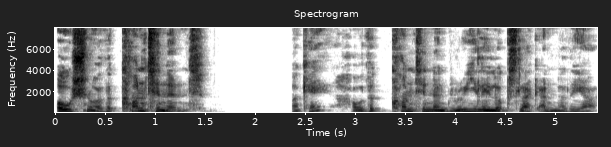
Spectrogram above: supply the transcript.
Ocean or the continent, okay, how the continent really looks like under the ice.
